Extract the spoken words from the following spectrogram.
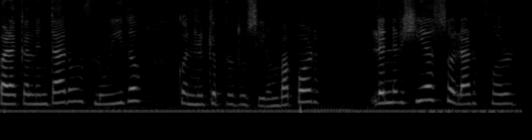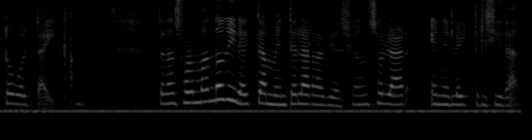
para calentar un fluido con el que producir un vapor. La energía solar fotovoltaica, transformando directamente la radiación solar en electricidad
